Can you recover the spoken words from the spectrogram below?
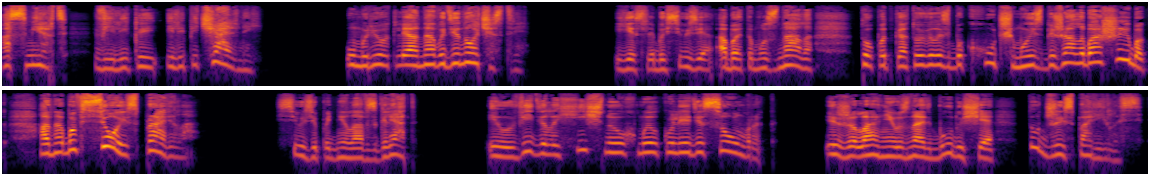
А смерть великой или печальной? Умрет ли она в одиночестве? Если бы Сюзи об этом узнала, то подготовилась бы к худшему и избежала бы ошибок, она бы все исправила. Сюзи подняла взгляд и увидела хищную ухмылку леди Сумрак, и желание узнать будущее тут же испарилось.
